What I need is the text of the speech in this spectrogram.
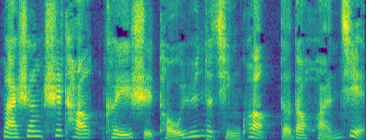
马上吃糖，可以使头晕的情况得到缓解。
